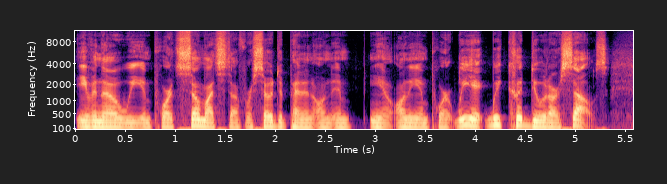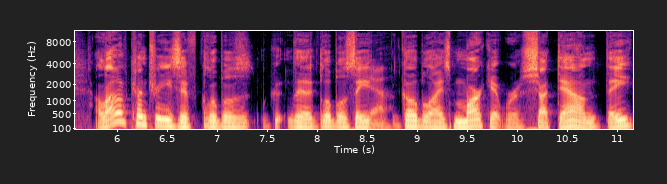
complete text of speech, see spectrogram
Even though we import so much stuff, we're so dependent on you know on the import. We we could do it ourselves. A lot of countries, if global the globaliza- Yeah. globalized market were shut down, they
